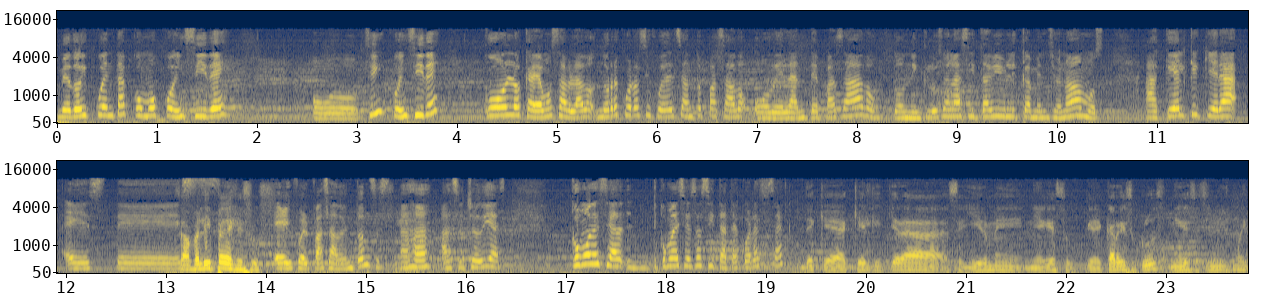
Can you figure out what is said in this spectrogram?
me doy cuenta cómo coincide, o sí, coincide con lo que habíamos hablado. No recuerdo si fue del santo pasado o del antepasado, donde incluso en la cita bíblica mencionábamos aquel que quiera, este, San Felipe de Jesús. eh, fue el pasado entonces, ajá, hace ocho días. ¿Cómo decía, ¿Cómo decía esa cita? ¿Te acuerdas, Isaac? De que aquel que quiera seguirme, niegue su, que cargue su cruz, niegue a sí mismo y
